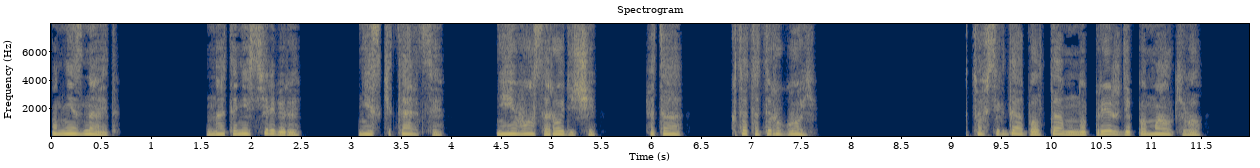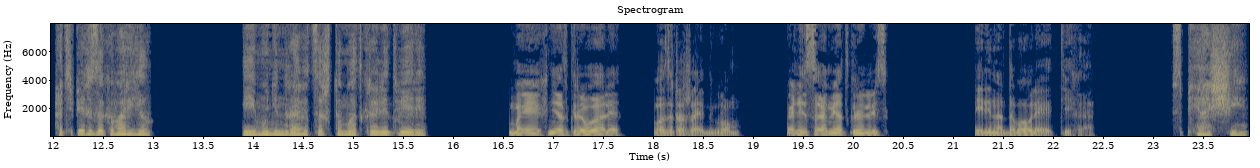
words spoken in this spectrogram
«Он не знает. Но это не Сильверы, не скитальцы, не его сородичи. Это кто-то другой. Кто всегда был там, но прежде помалкивал, а теперь заговорил. И ему не нравится, что мы открыли двери». «Мы их не открывали», — возражает Гром. «Они сами открылись». Ирина добавляет тихо. «Спящие.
